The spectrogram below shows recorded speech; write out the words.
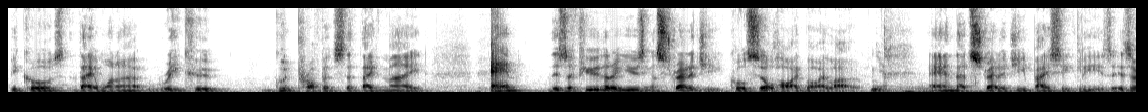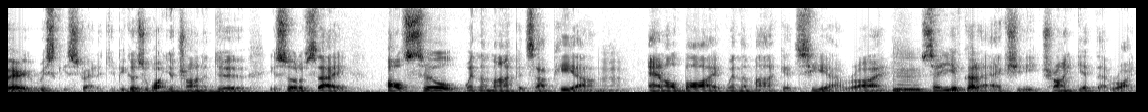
because they want to recoup good profits that they've made, and there's a few that are using a strategy called sell high, buy low. Yeah. And that strategy basically is it's a very risky strategy because what you're trying to do is sort of say, I'll sell when the market's up here mm. and I'll buy when the market's here, right? Mm. So you've got to actually try and get that right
